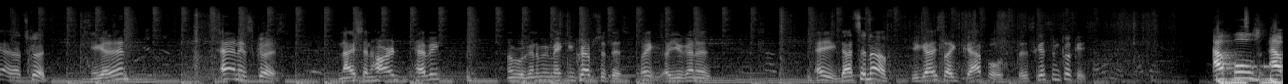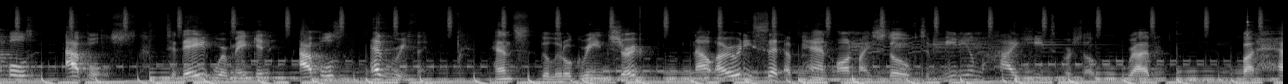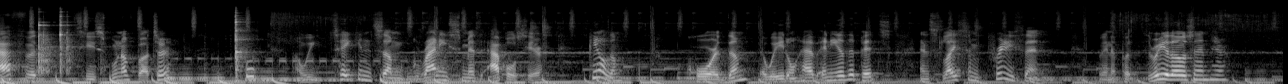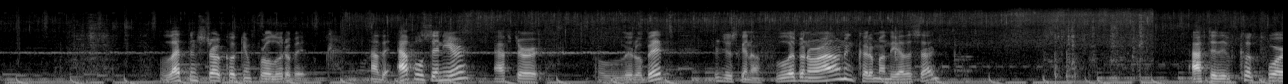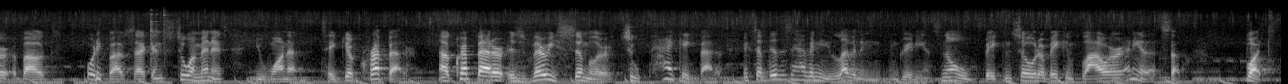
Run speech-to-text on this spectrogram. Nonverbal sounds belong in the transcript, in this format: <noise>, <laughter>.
Yeah, that's good. You get it in? And it's good. Nice and hard, heavy. And we're gonna be making crepes with this. Wait, are you gonna? Hey, that's enough. You guys like apples. Let's get some cookies. Apples, apples, apples. Today we're making apples everything. Hence the little green shirt. Now I already set a pan on my stove to medium high heat or so. Grab about half a teaspoon of butter. And we taken some Granny Smith apples here. Peel them, core them, that way you don't have any of the pits, and slice them pretty thin. We're gonna put three of those in here. Let them start cooking for a little bit. Now the apples in here, after a little bit, we're just gonna flip them around and cut them on the other side. After they've cooked for about 45 seconds to a minute, you wanna take your crepe batter. Now crepe batter is very similar to pancake batter, except it doesn't have any leavening ingredients. No baking soda, baking flour, any of that stuff. But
